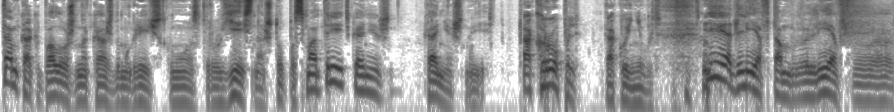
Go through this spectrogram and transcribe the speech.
Там, как и положено каждому греческому острову, есть на что посмотреть, конечно. Конечно, есть. Акрополь какой-нибудь. Нет, лев там, лев э,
